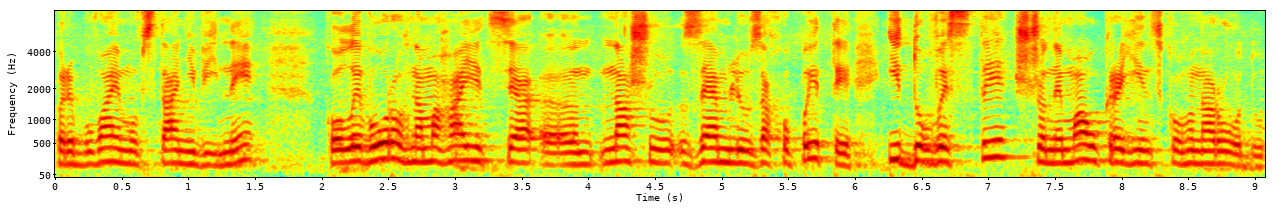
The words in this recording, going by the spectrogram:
перебуваємо в стані війни. Коли ворог намагається е, нашу землю захопити і довести, що нема українського народу.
